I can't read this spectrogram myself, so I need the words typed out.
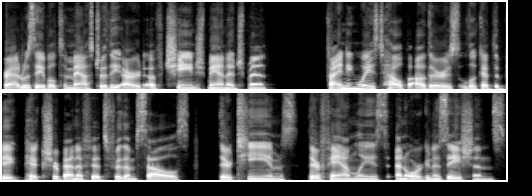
Brad was able to master the art of change management, finding ways to help others look at the big picture benefits for themselves, their teams, their families, and organizations.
